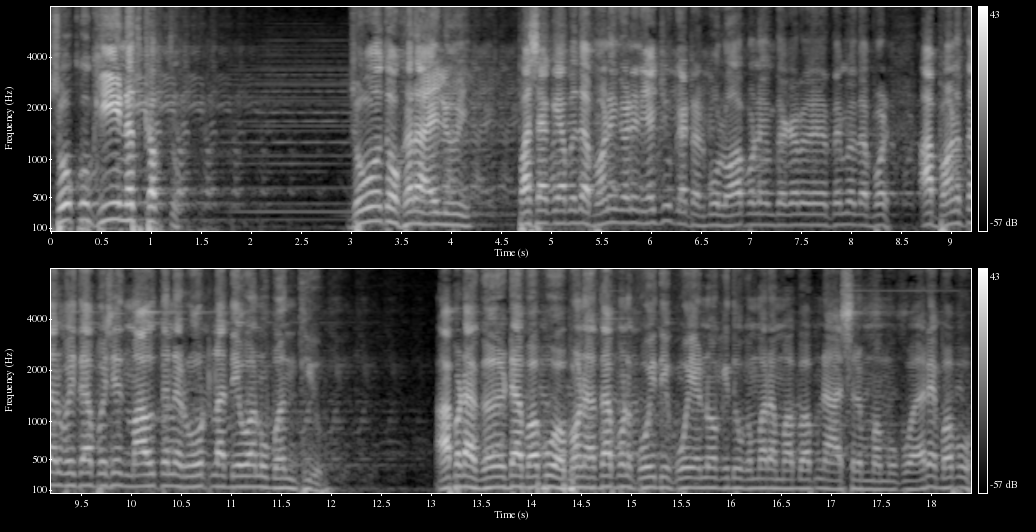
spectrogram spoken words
ચોખ્ખું ઘી નથી ખપતું. જોવો તો ખરા આયલું ઈ. પાછા કે આ બધા ભણી ગણીને એજ્યુકેટર બોલો આપણે એમ તો કરે, તમે બધા આ ભણતર વધ્યા પછી માવતરને રોટલા દેવાનું બંધ થયું. આપણા ગઢા બાપુ અભણ હતા, પણ કોઈ દી કોઈએ ન કીધું કે મારા મા બાપને આશ્રમમાં મૂકવા. અરે બાપુ,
